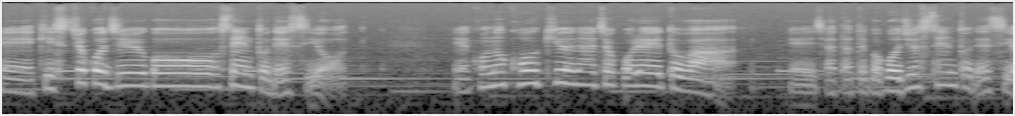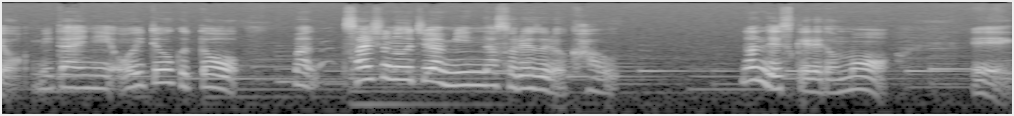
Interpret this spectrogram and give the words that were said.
えー、キスチョコ15セントですよ、えー、この高級なチョコレートは、えー、じゃあ例えば50セントですよみたいに置いておくと、まあ、最初のうちはみんなそれぞれ買う。なんですけれどもえ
